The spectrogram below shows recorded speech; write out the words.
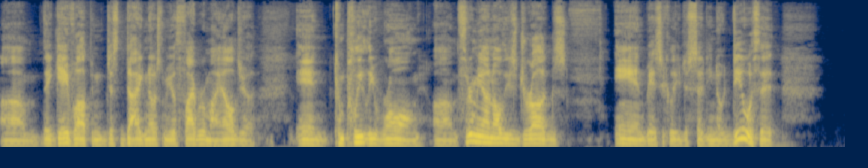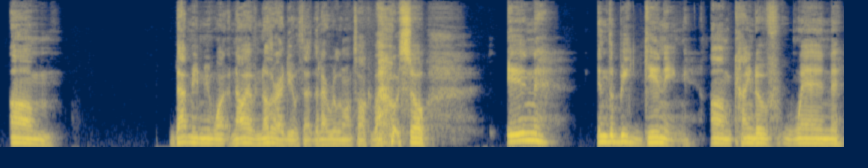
Um, they gave up and just diagnosed me with fibromyalgia and completely wrong. Um, threw me on all these drugs and basically just said, you know, deal with it. Um, that made me want now i have another idea with that that i really want to talk about so in in the beginning, um, kind of when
